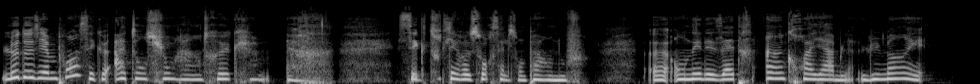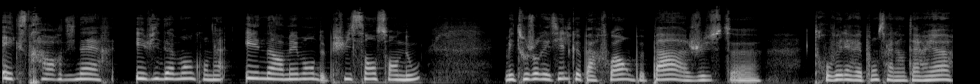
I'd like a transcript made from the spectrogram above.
Le deuxième point, c'est que attention à un truc, c'est que toutes les ressources, elles sont pas en nous. Euh, on est des êtres incroyables. L'humain est extraordinaire. Évidemment qu'on a énormément de puissance en nous, mais toujours est-il que parfois on peut pas juste euh, trouver les réponses à l'intérieur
